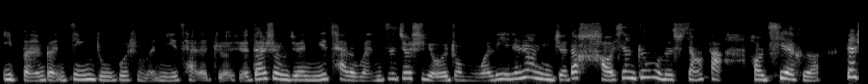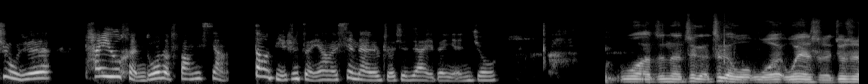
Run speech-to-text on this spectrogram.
一本本精读过什么尼采的哲学，但是我觉得尼采的文字就是有一种魔力，就让你觉得好像跟我的想法好切合。但是我觉得他有很多的方向，到底是怎样的？现代的哲学家也在研究。哇，真的，这个这个我我我也是，就是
